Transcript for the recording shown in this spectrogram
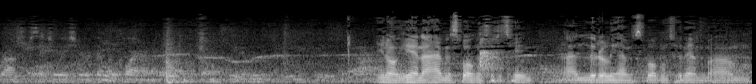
roster situation with them acquiring. you know, again, I haven't spoken to the team. I literally haven't spoken to them. Um,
